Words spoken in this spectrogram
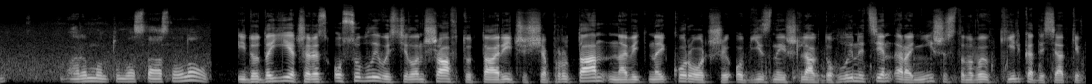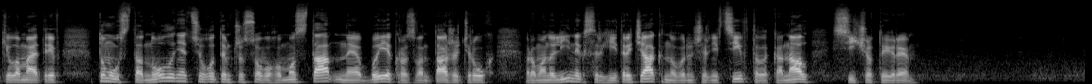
ремонту моста основного. І додає, через особливості ландшафту та річища Прута навіть найкоротший об'їзний шлях до Глиниці раніше становив кілька десятків кілометрів. Тому встановлення цього тимчасового моста неабияк розвантажить рух. Роман Олійник, Сергій Третяк, Новини Чернівців, телеканал Сі 4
